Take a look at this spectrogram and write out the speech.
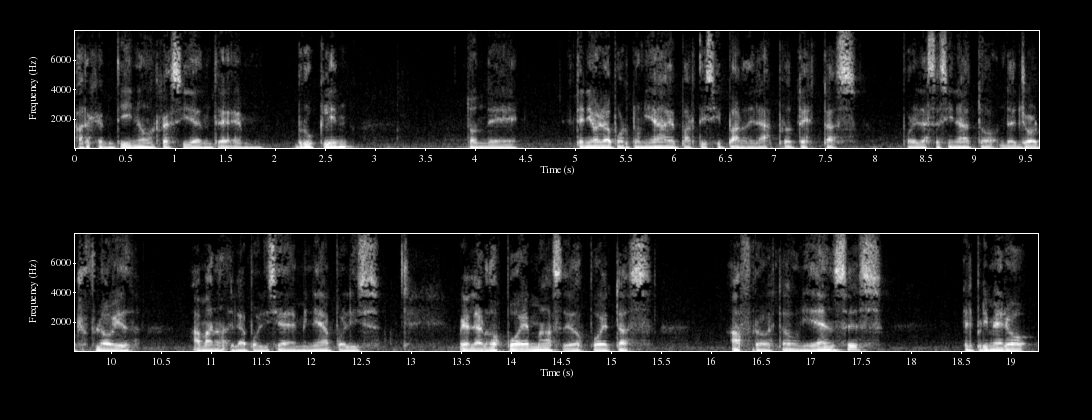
argentino residente en Brooklyn, donde he tenido la oportunidad de participar de las protestas por el asesinato de George Floyd a manos de la policía de Minneapolis. Voy a leer dos poemas de dos poetas afroestadounidenses. El primero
